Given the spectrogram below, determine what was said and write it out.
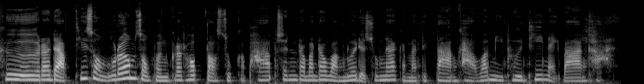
คือระดับที่ส่งเริ่มส่งผลกระทบต่อสุขภาพฉะนั้นระมัดระวังด้วยเดี๋ยวช่วงหน้ากลับมาติดตามค่ะว่ามีพื้นที่ไหนบ้างค่ะ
